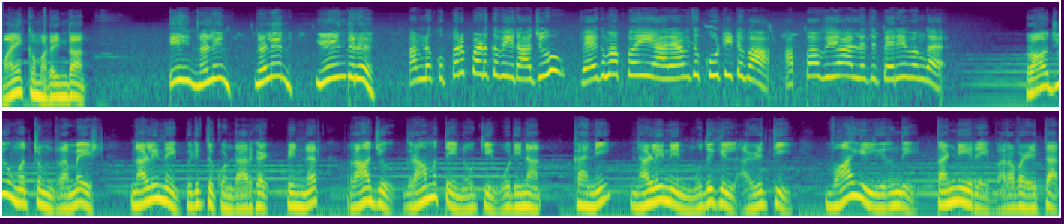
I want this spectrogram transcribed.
மயக்கமடைந்தான். ஏய் நளின் நளின் எழுந்திரு. அவனை குப்புறப்படுக்கவே ராஜு. வேகமா போய் யாரையாவது கூட்டிட்டு வா. அப்பாவையோ அல்லது பெரியவங்க. ராஜு மற்றும் ரமேஷ் நளினை பிடித்து கொண்டார்கள். பின்னர் ராஜு கிராமத்தை நோக்கி ஓடினான். கனி நளினின் முதுகில் அழுத்தி வாயில் இருந்து தண்ணீரை வரவழைத்தார்.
